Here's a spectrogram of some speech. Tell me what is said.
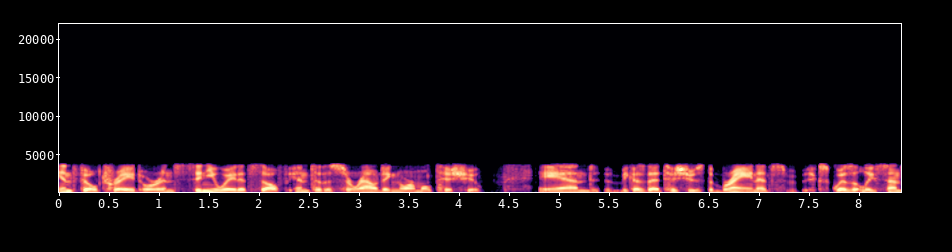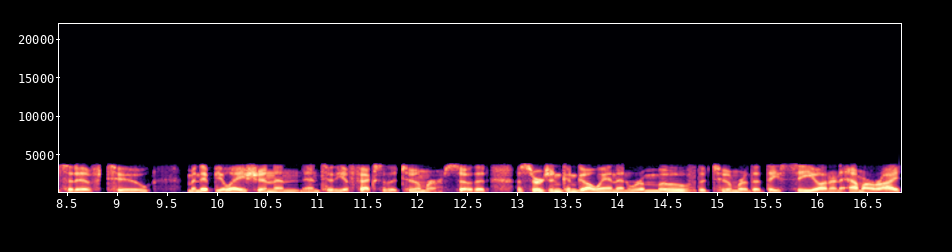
infiltrate or insinuate itself into the surrounding normal tissue. And because that tissue is the brain, it's exquisitely sensitive to manipulation and, and to the effects of the tumor. So that a surgeon can go in and remove the tumor that they see on an MRI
